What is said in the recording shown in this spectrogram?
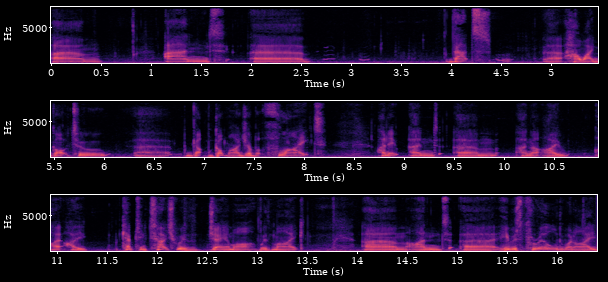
Um, and uh, that's uh, how I got to uh, got, got, my job at Flight, and it and um, and I, I, I kept in touch with JMR with Mike, um, and uh, he was thrilled when I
